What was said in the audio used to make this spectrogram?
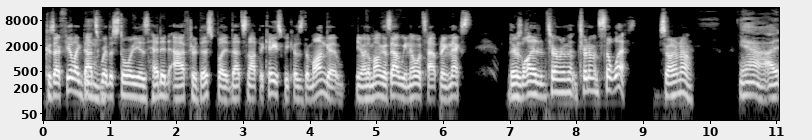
Because I feel like that's Mhm. where the story is headed after this, but that's not the case because the manga, you know, the manga's out. We know what's happening next. There's a lot of tournament tournaments still left, so I don't know. Yeah, I,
